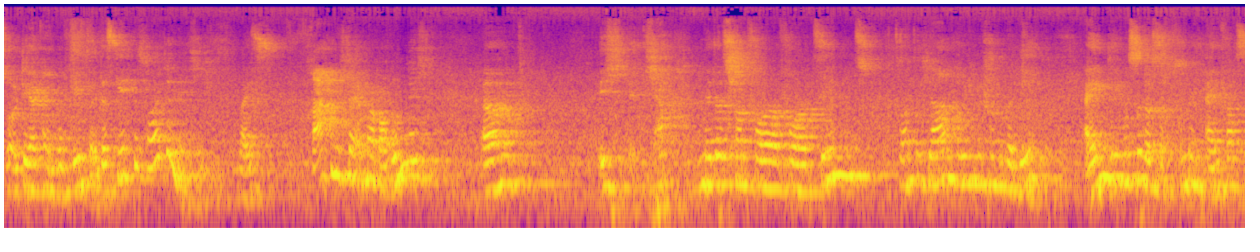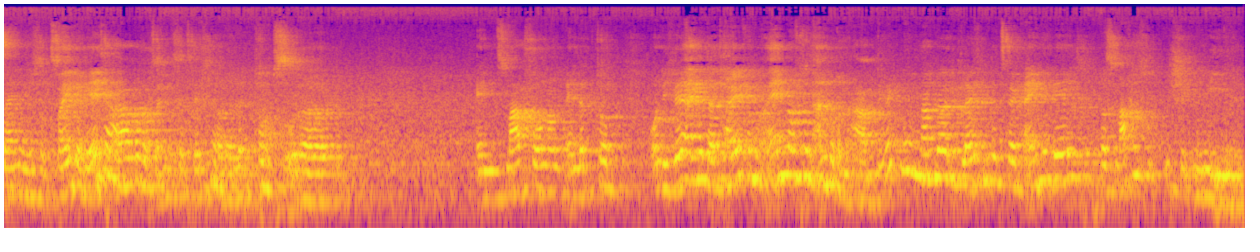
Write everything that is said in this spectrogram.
sollte ja kein Problem sein. Das geht bis heute nicht. Ich weiß, frage mich da immer, warum nicht. Ähm, ich, ich habe mir das schon vor, vor 10, 20 Jahren habe ich mir schon überlegt, eigentlich müsste das doch ziemlich einfach sein, wenn ich so zwei Geräte habe, also entweder Rechner oder Laptops oder ein Smartphone und ein Laptop, und ich will eine Datei von einem auf den anderen haben, direkt miteinander im gleichen Netzwerk eingewählt. Was mache ich? Ich schicke eine E-Mail.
